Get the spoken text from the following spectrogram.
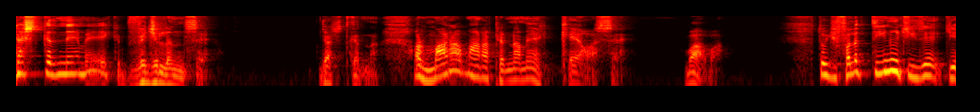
گشت کرنے میں ایک ویجلنس ہے۔ گشت کرنا۔ اور مارا مارا پھرنا میں ایک کیوس ہے۔ واہ واہ۔ تو یہ فلک تینوں چیزیں کی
